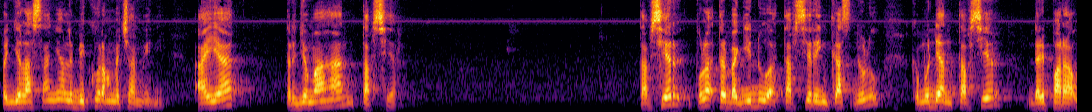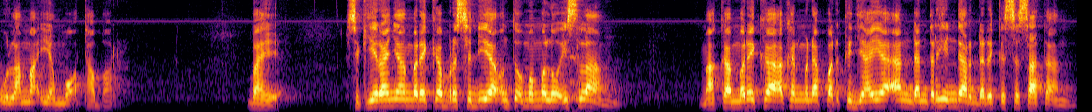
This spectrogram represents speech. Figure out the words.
penjelasannya lebih kurang macam ini. Ayat, terjemahan, tafsir. Tafsir pula terbagi dua. Tafsir ringkas dulu, kemudian tafsir dari para ulama yang mu'tabar. Baik. Sekiranya mereka bersedia untuk memeluk Islam, maka mereka akan mendapat kejayaan dan terhindar dari kesesatan.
